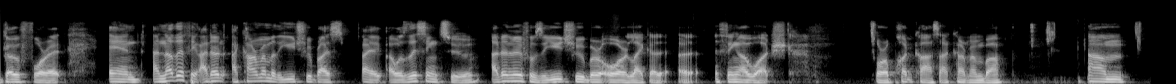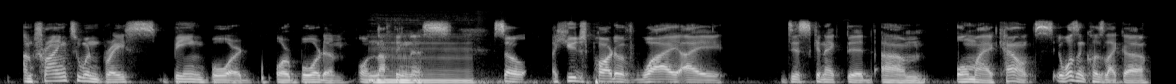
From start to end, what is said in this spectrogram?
go for it. And another thing, I don't, I can't remember the YouTuber I I was listening to. I don't know if it was a YouTuber or like a, a, a thing I watched or a podcast. I can't remember. Um, I'm trying to embrace being bored or boredom or nothingness. So a huge part of why I disconnected um, all my accounts, it wasn't because like a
